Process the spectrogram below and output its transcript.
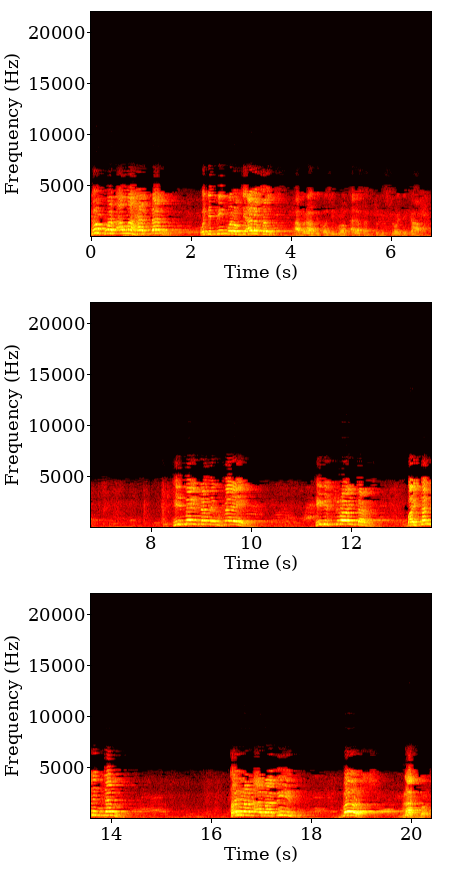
Look what Allah has done with the people of the elephants. Abraha because he brought elephants to destroy the Kaaba. He made them in vain. He destroyed them by sending them Tayran Ababil, birds, blackbirds,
